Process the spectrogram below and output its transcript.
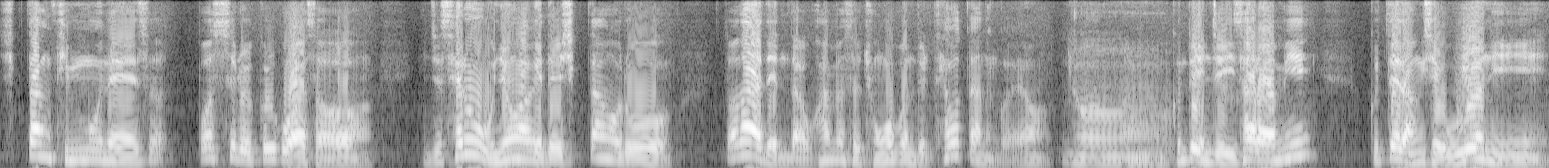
식당 뒷문에서 버스를 끌고 와서 이제 새로 운영하게 될 식당으로 떠나야 된다고 하면서 종업원들 태웠다는 거예요. 어, 어. 근데 이제 이 사람이 그때 당시에 우연히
